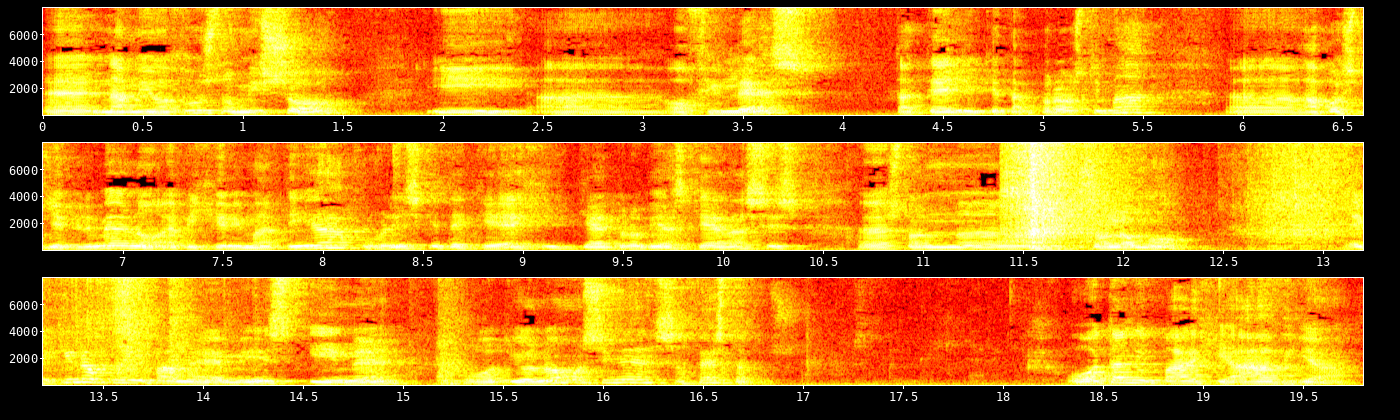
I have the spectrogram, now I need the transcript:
ε, να μειωθούν στο μισό οι ε, οφειλές, τα τέλη και τα πρόστιμα ε, από συγκεκριμένο επιχειρηματία που βρίσκεται και έχει κέντρο διασκέδασης ε, στον ε, Σολομό. Εκείνο που είπαμε εμείς είναι ότι ο νόμος είναι σαφέστατος. Όταν υπάρχει άδεια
